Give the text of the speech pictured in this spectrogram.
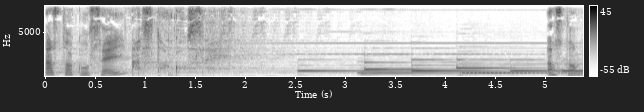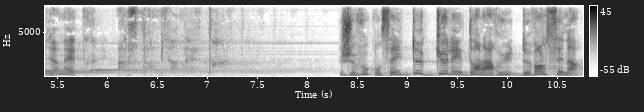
Instant conseil. Instant conseil. Instant bien-être. Instant bien-être. Je vous conseille de gueuler dans la rue devant le Sénat.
